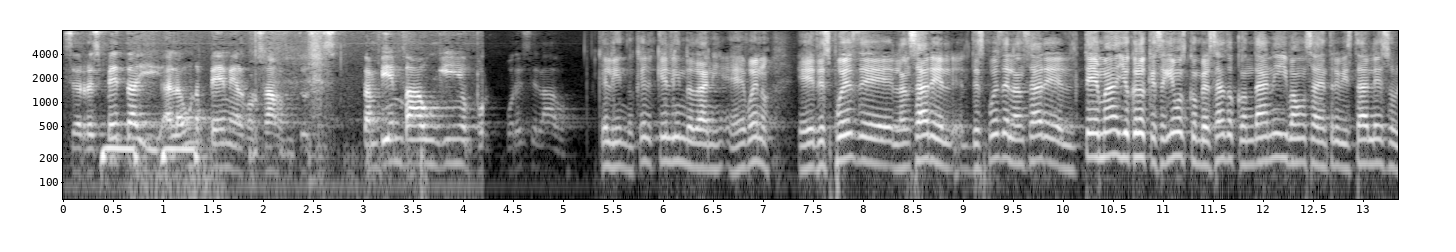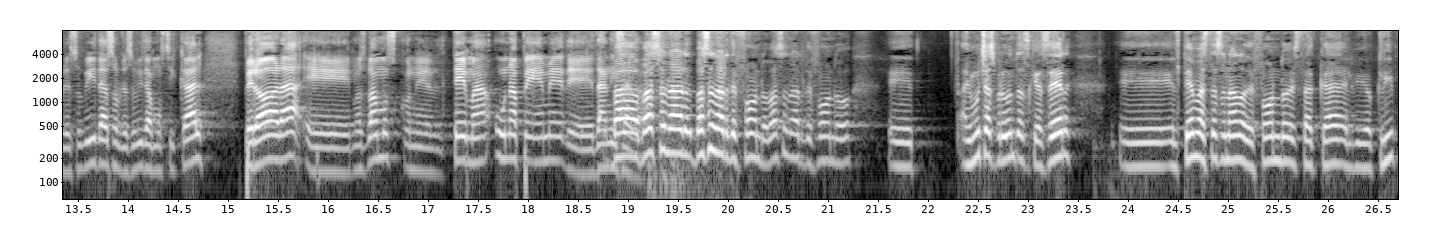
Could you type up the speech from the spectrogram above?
se respeta y a la 1 pm almorzamos. Entonces también va un guiño por, por ese lado. Qué lindo, qué, qué lindo, Dani. Eh, bueno, eh, después de lanzar el, después de lanzar el tema, yo creo que seguimos conversando con Dani y vamos a entrevistarle sobre su vida, sobre su vida musical. Pero ahora eh, nos vamos con el tema Una PM de Dani. Va, va a sonar, va a sonar de fondo, va a sonar de fondo. Eh, hay muchas preguntas que hacer. Eh, el tema está sonando de fondo, está acá el videoclip.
